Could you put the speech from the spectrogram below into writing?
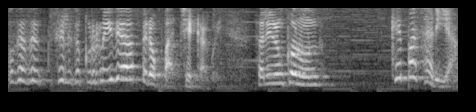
o sea, se, se les ocurrió una idea, pero pacheca, güey. Salieron con un, ¿qué pasaría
